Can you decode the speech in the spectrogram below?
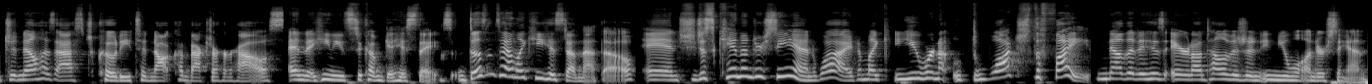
Janelle has asked Kody to not come back to her house and that he needs to come get his things. Doesn't sound like he has done that though. And she just can't understand why. And I'm like, you were not watch the fight now that it has aired on television and you will understand.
